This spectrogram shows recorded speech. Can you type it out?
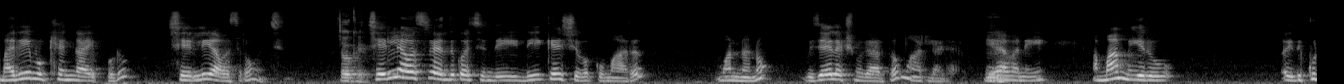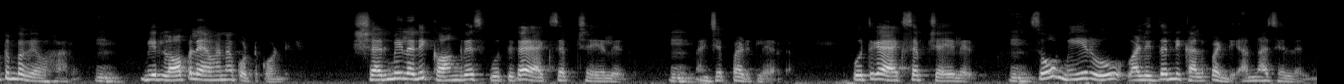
మరీ ముఖ్యంగా ఇప్పుడు చెల్లి అవసరం వచ్చింది. చెల్లి అవసరం ఎందుకు వచ్చింది? డీకే శివకుమార్ మొన్నను విజయలక్ష్మి గారితో మాట్లాడారు. ఏమని? అమ్మా మీరు ఇది కుటుంబ వ్యవహారం. మీరు లోపల ఏమైనా కొట్టుకోండి. షర్మిలని కాంగ్రెస్ పూర్తిగా యాక్సెప్ట్ చేయలేదు. అని చెప్పాడు క్లియర్గా పూర్తిగా యాక్సెప్ట్ చేయలేదు. సో మీరు వాళ్ళిద్దరిని కలపండి అన్నా చెల్లెల్ని.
